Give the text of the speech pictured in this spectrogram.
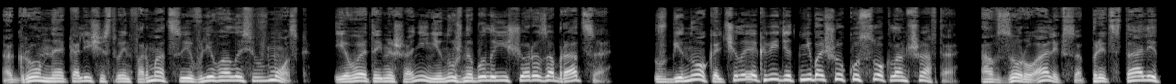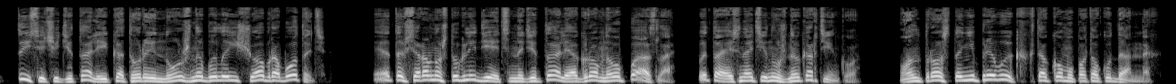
Огромное количество информации вливалось в мозг, и в этой мешанине нужно было еще разобраться. В бинокль человек видит небольшой кусок ландшафта, а взору Алекса предстали тысячи деталей, которые нужно было еще обработать. Это все равно, что глядеть на детали огромного пазла, пытаясь найти нужную картинку. Он просто не привык к такому потоку данных.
